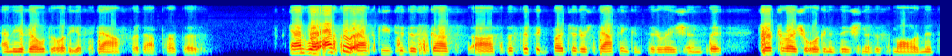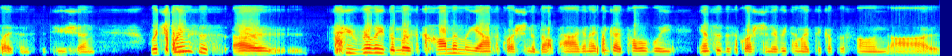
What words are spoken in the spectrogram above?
and the availability of staff for that purpose. And we'll also ask you to discuss uh, specific budget or staffing considerations that characterize your organization as a small or mid-sized institution. Which brings us uh, to really the most commonly asked question about PAG, and I think I probably answer this question every time I pick up the phone uh,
